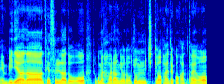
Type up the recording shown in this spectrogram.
엔비디아나 테슬라도 조금의 하락 여러 좀 지켜봐야 될 것 같아요.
